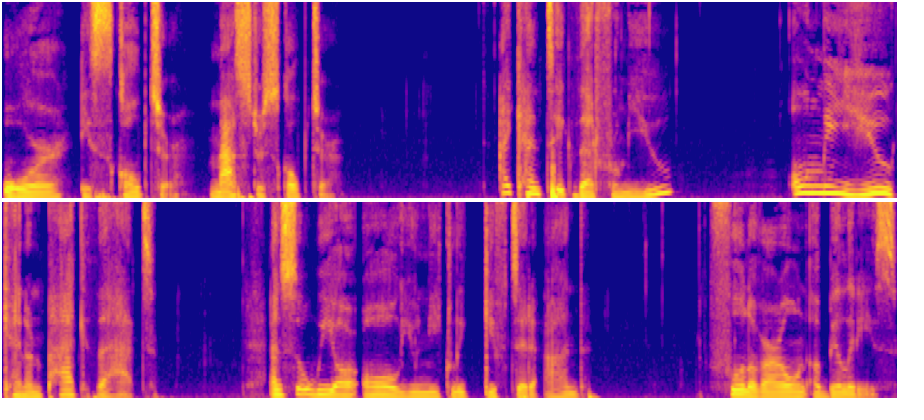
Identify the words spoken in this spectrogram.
or a sculptor, master sculptor. I can't take that from you. Only you can unpack that. And so we are all uniquely gifted and full of our own abilities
